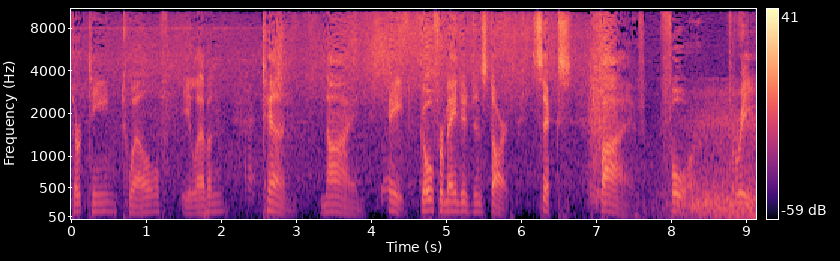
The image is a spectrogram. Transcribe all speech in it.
13, 12, 11, 10, 9, 8. Go for main engine start. 6, 5, 4, 3, 2, 1.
